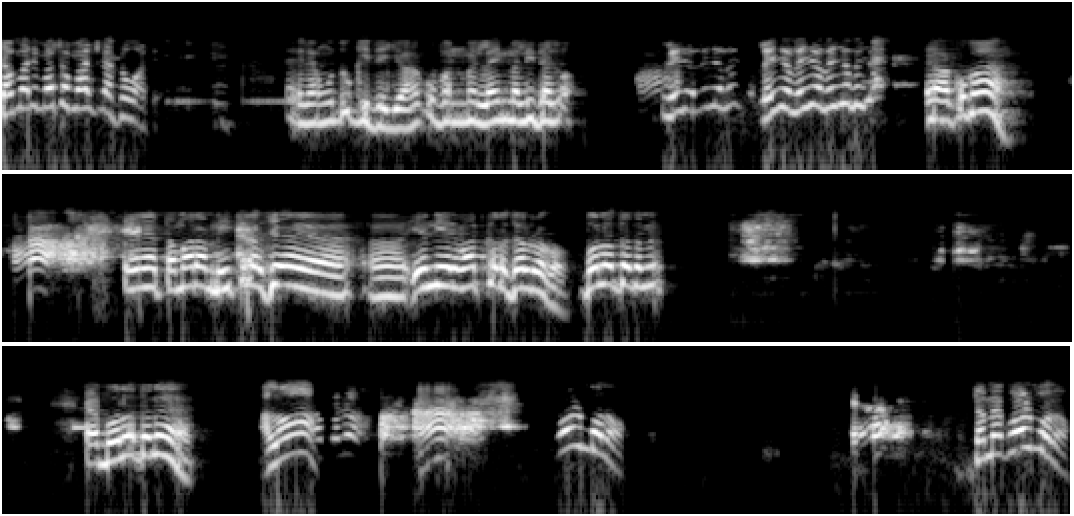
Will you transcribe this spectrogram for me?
તમારી માથે માછલા થવા છે. એટલે હું દુઃખી થઈ ગયો. હક્કુભાઈ મેં લાઈનમાં લીધા છો? લેજો લેજો લેજો લેજો લેજો લેજો એ હા. એ તમારા મિત્ર છે એની વાત કરો ચાલ રાખો બોલો તો તમે. એ બોલો તમે. હલો? હા. કોણ બોલો? તમે કોણ બોલો?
